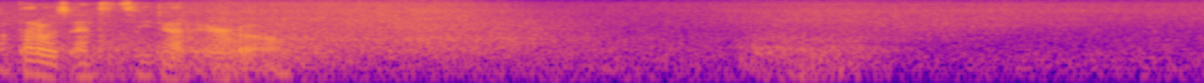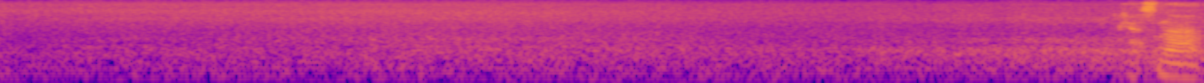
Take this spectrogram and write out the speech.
I thought it was entity.arrow. Guess not.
